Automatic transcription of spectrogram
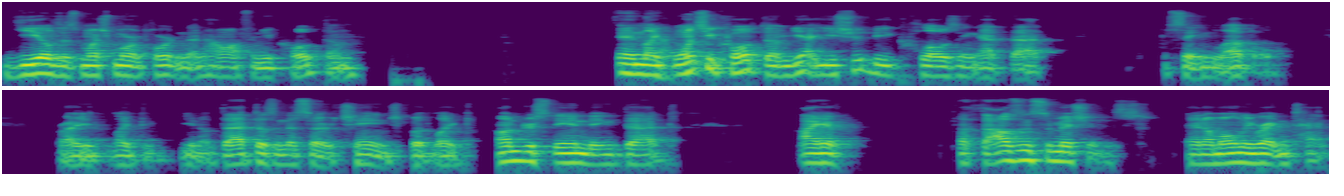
yield is much more important than how often you quote them. And like once you quote them yeah you should be closing at that same level right like you know that doesn't necessarily change but like understanding that I have a thousand submissions and I'm only writing 10.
